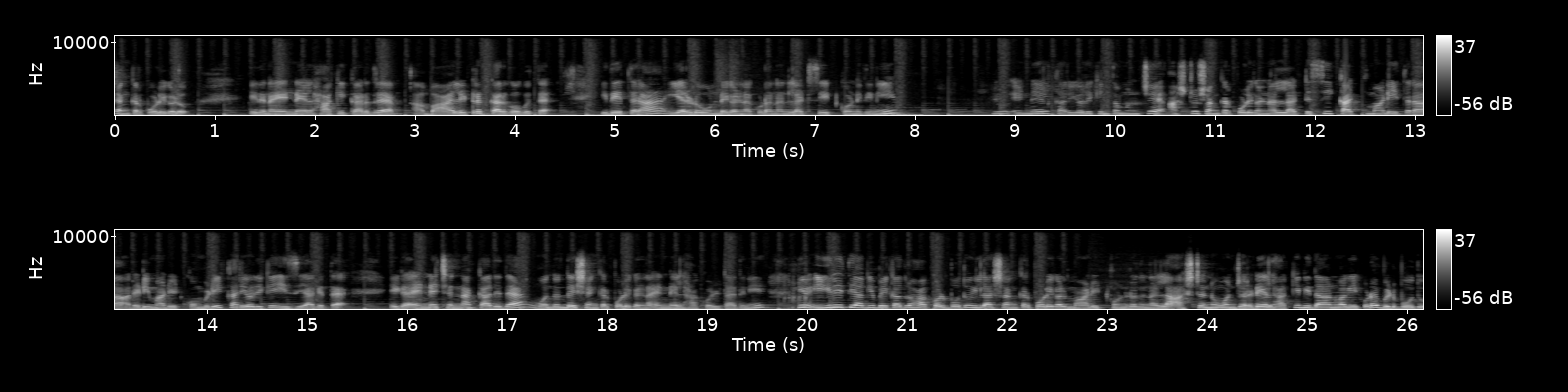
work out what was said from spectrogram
ಶಂಕರ್ ಪೋಳಿಗಳು. ಇದನ್ನು ಎಣ್ಣೆಯಲ್ಲಿ ಹಾಕಿ ಕರೆದ್ರೆ ಆ ಬಾಯಲ್ಲಿ ಇಟ್ಟರೆ ಕರ್ಗೋಗುತ್ತೆ. ಇದೇ ಥರ ಎರಡು ಉಂಡೆಗಳನ್ನ ಕೂಡ ನಾನು ಲಟ್ಟಿಸಿ ಇಟ್ಕೊಂಡಿದ್ದೀನಿ. ನೀವು ಎಣ್ಣೆಯಲ್ಲಿ ಕರಿಯೋದಕ್ಕಿಂತ ಮುಂಚೆ ಅಷ್ಟು ಶಂಕರ್ ಪೋಳಿಗಳನ್ನ ಲಟ್ಟಿಸಿ ಕಟ್ ಮಾಡಿ ಈ ಥರ ರೆಡಿ ಮಾಡಿ ಇಟ್ಕೊಂಬಿಡಿ, ಕರಿಯೋದಕ್ಕೆ ಈಸಿ ಆಗುತ್ತೆ. ಈಗ ಎಣ್ಣೆ ಚೆನ್ನಾಗಿ ಕಾದಿದೆ, ಒಂದೊಂದೇ ಶಂಕರ್ ಪೋಳಿಗಳನ್ನ ಎಣ್ಣೆಯಲ್ಲಿ ಹಾಕೊಳ್ತಾ ಇದ್ದೀನಿ ನೀವು ಈ ರೀತಿಯಾಗಿ ಬೇಕಾದರೂ ಹಾಕೊಳ್ಬೋದು, ಇಲ್ಲ ಶಂಕರ್ ಪೋಳಿಗಳು ಮಾಡಿ ಇಟ್ಕೊಂಡಿರೋದನ್ನೆಲ್ಲ ಅಷ್ಟನ್ನು ಒಂದು ಜರಡಿಯಲ್ಲಿ ಹಾಕಿ ನಿಧಾನವಾಗಿ ಕೂಡ ಬಿಡ್ಬೋದು.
